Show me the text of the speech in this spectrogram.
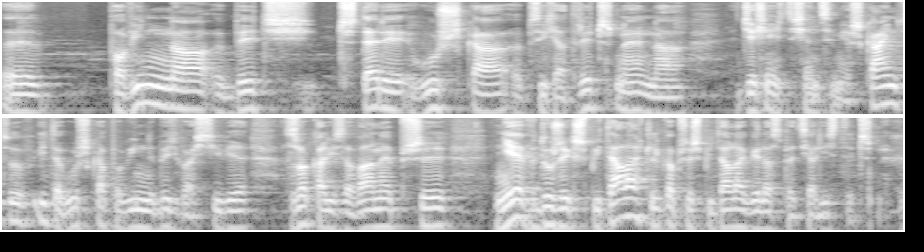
y, powinno być cztery łóżka psychiatryczne na 10 tysięcy mieszkańców i te łóżka powinny być właściwie zlokalizowane przy, nie w dużych szpitalach, tylko przy szpitalach wielospecjalistycznych.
